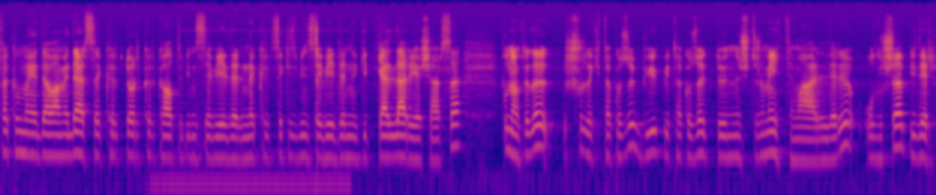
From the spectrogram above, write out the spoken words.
takılmaya devam ederse 44-46 bin seviyelerinde 48 bin seviyelerine gitgeller yaşarsa bu noktada şuradaki takozu büyük bir takoza dönüştürme ihtimalleri oluşabilir.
